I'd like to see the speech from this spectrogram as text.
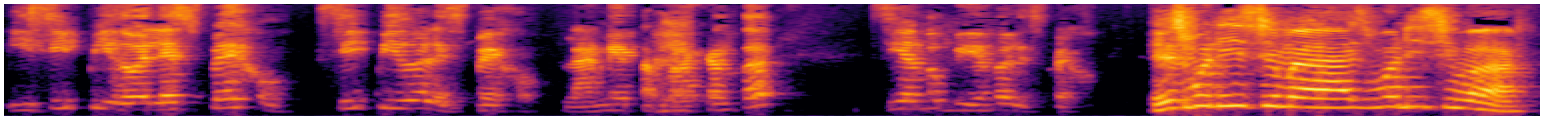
y sí pido el espejo, sí pido el espejo, la neta, para cantar, sí ando pidiendo el espejo. Es buenísima, es buenísima.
